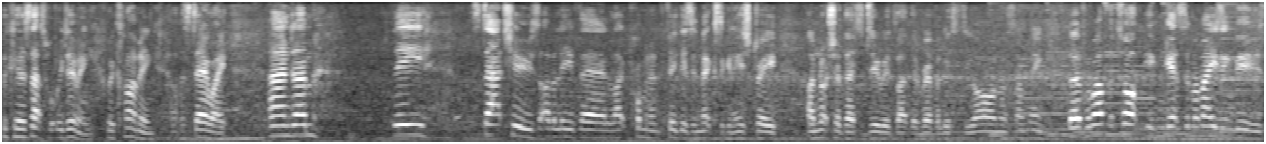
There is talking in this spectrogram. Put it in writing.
Because that's what we're doing. We're climbing up a stairway. And um, the statues, I believe they're like prominent figures in Mexican history. I'm not sure if they're to do with like the Revolucion or something. But from up the top, you can get some amazing views.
